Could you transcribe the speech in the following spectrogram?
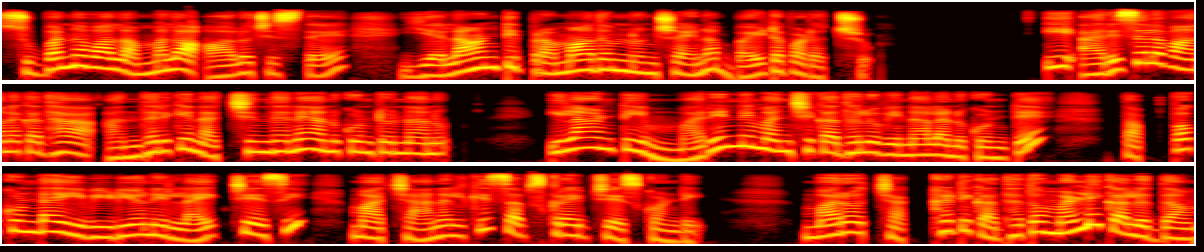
సుబ్బన్న వాళ్ళమ్మలా ఆలోచిస్తే ఎలాంటి ప్రమాదం నుంచైనా బయటపడొచ్చు. ఈ అరిసెల వానకథ అందరికీ నచ్చిందనే అనుకుంటున్నాను. ఇలాంటి మరిన్ని మంచి కథలు వినాలనుకుంటే తప్పకుండా ఈ వీడియోని లైక్ చేసి మా ఛానల్కి సబ్స్క్రైబ్ చేసుకోండి. మరో చక్కటి కథతో మళ్ళీ కలుద్దాం.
